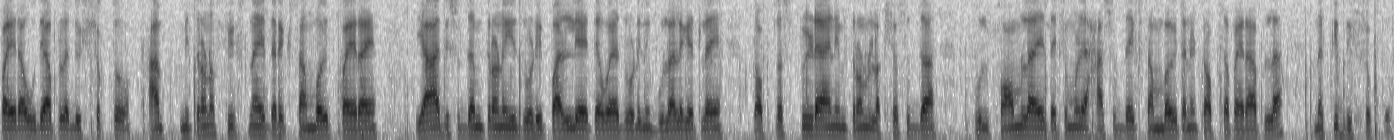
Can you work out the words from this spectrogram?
पायरा उद्या आपल्याला दिसू शकतो. हा मित्रांनो फिक्स नाही तर एक संभावित पायरा आहे. याआधी सुद्धा मित्रांनो ही जोडी पाळली आहे तेव्हा या जोडीने गुलाला घेतला आहे टॉपचा स्पीड आहे आणि मित्रांनो लक्षसुद्धा फुल फॉर्मला आहे. त्याच्यामुळे हा सुद्धा एक संभावित आणि टॉपचा पायरा आपला नक्कीच दिसू शकतो.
